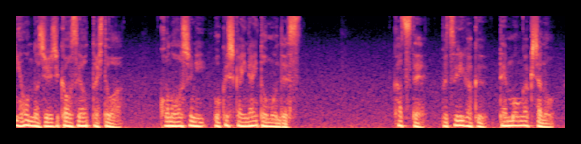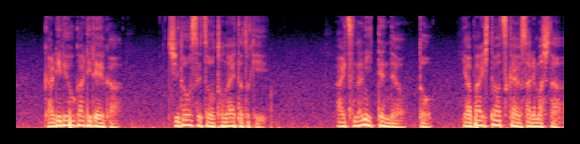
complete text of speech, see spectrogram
2本の十字架を背負った人はこの星に僕しかいないと思うんです。かつて物理学天文学者のガリレオ・ガリレイが地動説を唱えた時あいつ何言ってんだよ。やばい人扱いをされました。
